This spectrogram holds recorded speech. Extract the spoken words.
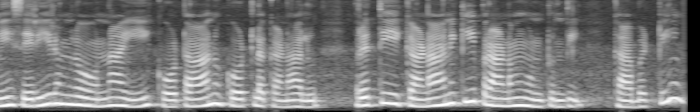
మీ శరీరంలో ఉన్నాయి కోటాను కోట్ల కణాలు ప్రతి కణానికి ప్రాణం ఉంటుంది. కాబట్టి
